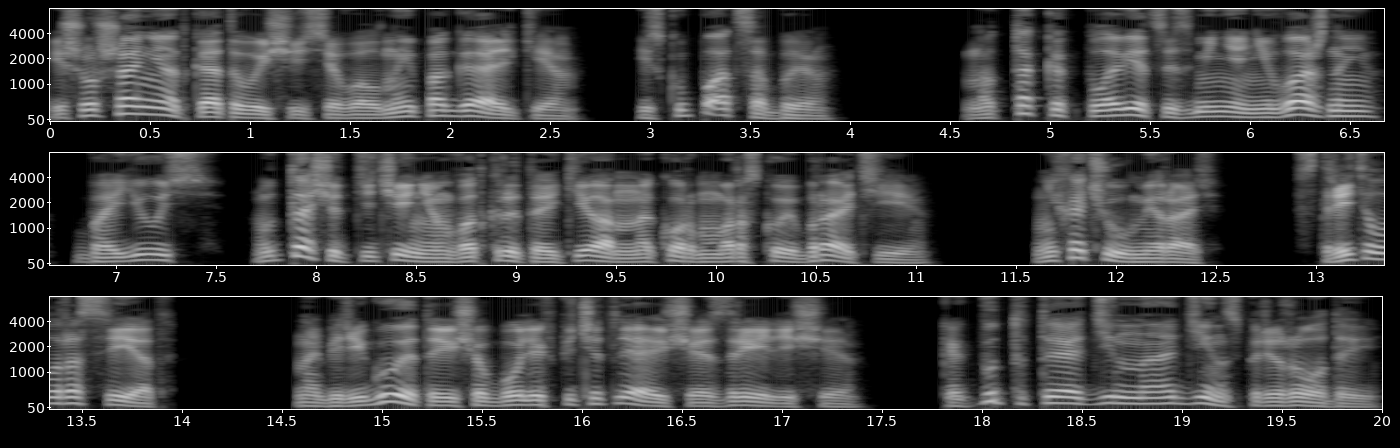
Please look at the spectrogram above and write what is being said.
и шуршание откатывающейся волны по гальке. Искупаться бы. Но так как пловец из меня неважный, боюсь, утащит течением в открытый океан на корм морской братьи. Не хочу умирать. Встретил рассвет. На берегу это еще более впечатляющее зрелище. Как будто ты один на один с природой.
